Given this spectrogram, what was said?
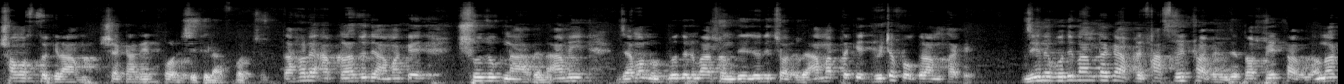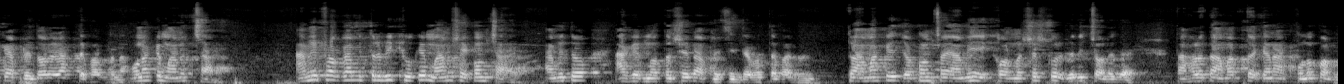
সমস্ত গ্রাম সেখানে পরিচিতি লাভ করছে। তাহলে আপনারা যদি আমাকে সুযোগ না দেন, আমি যেমন উদ্বোধনী ভাষণ দিয়ে যদি চলে যায় আমার থেকে দুইটা প্রোগ্রাম থাকে। যিনি বুদ্ধিমান থাকে আপনি পাঁচ মিনিট পাবেন যে দশ মিনিট পাবেন ওনাকে আপনি ধরে রাখতে পারবেন না। ওনাকে মানুষ চায় আমি প্রজ্ঞা মিত্র ভিক্ষুকে মানুষ এখন চায়। আমি তো আগের মতন সেটা আপনি চিন্তা করতে পারবেন। তো আমাকে যখন চাই আমি এই কর্ম শেষ করে যদি চলে যায় তাহলে তো আমার তো এখানে আর কোনো কর্ম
